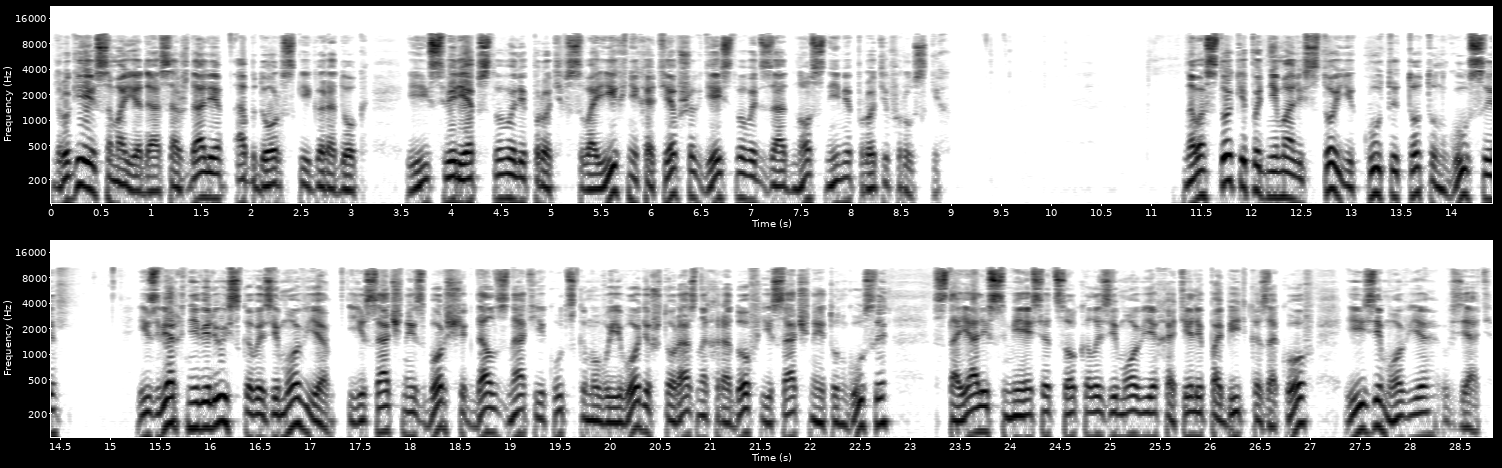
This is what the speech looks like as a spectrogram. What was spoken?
Другие самоеды осаждали Абдорский городок и свирепствовали против своих, не хотевших действовать заодно с ними против русских. На востоке поднимались то якуты, то тунгусы. Из Верхневилюйского зимовья ясачный сборщик дал знать якутскому воеводе, что разных родов ясачные тунгусы стояли с месяц около зимовья, хотели побить казаков и зимовье взять.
